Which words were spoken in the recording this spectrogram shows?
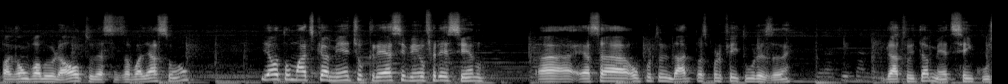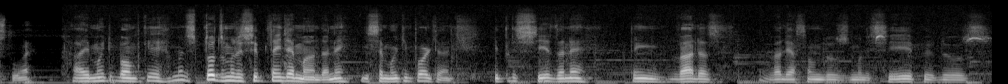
pagar um valor alto dessas avaliações e automaticamente o Cresce vem oferecendo a, essa oportunidade para as prefeituras, né? Gratuitamente. Gratuitamente, sem custo, né? Aí muito bom, porque todos os municípios têm demanda, né? Isso é muito importante. E precisa, né? Tem várias avaliação dos municípios, dos,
